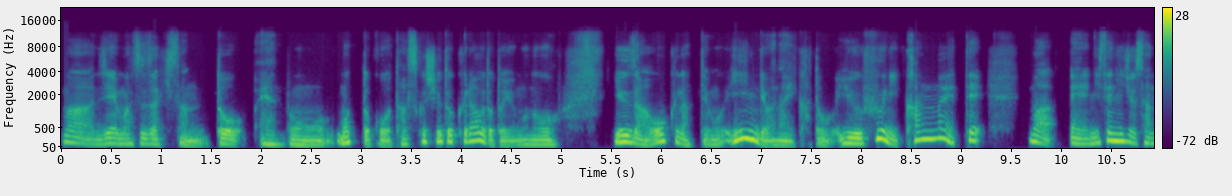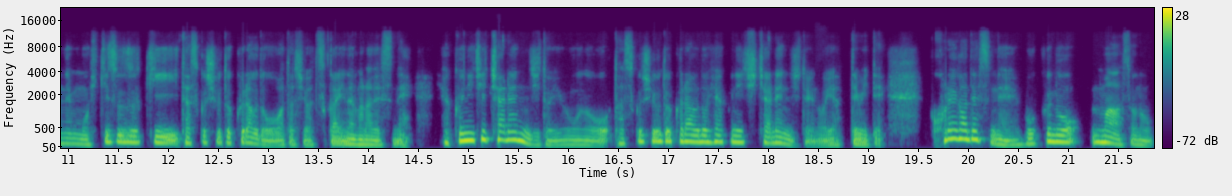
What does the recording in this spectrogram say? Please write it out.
まあ、J 松崎さんと、えっ、と、もっとこう、タスクシュートクラウドというものをユーザー多くなってもいいんではないかというふうに考えて、まあ、えー、2023年も引き続きタスクシュートクラウドを私は使いながらですね、100日チャレンジというものを、タスクシュートクラウド100日チャレンジというのをやってみて、これがですね、僕の、まあ、その、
